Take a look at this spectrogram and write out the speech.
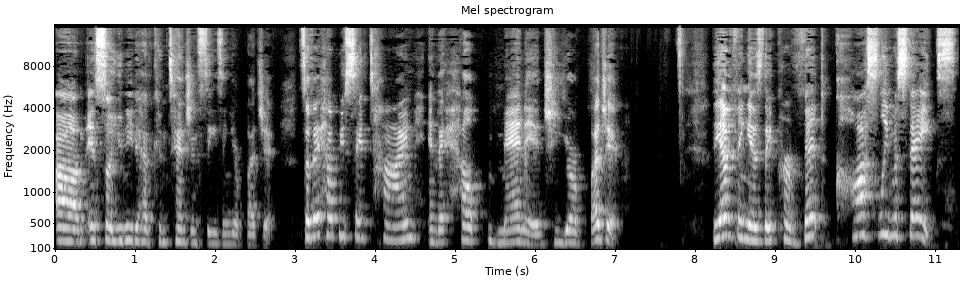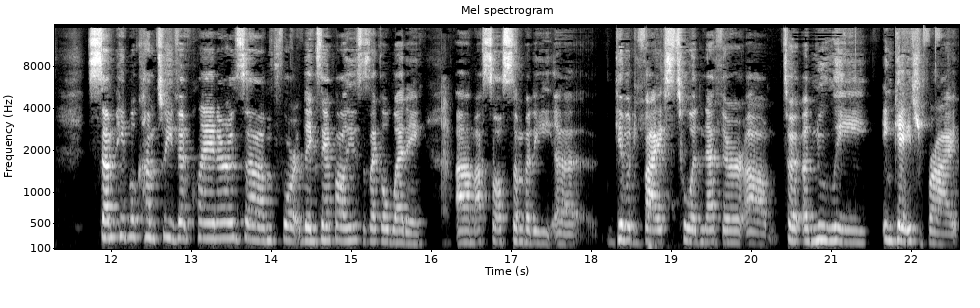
Um, and so you need to have contingencies in your budget. So they help you save time and they help manage your budget. The other thing is they prevent costly mistakes. Some people come to event planners um, for the example I'll use is like a wedding. Um, I saw somebody uh, give advice to another, um, to a newly engaged bride,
